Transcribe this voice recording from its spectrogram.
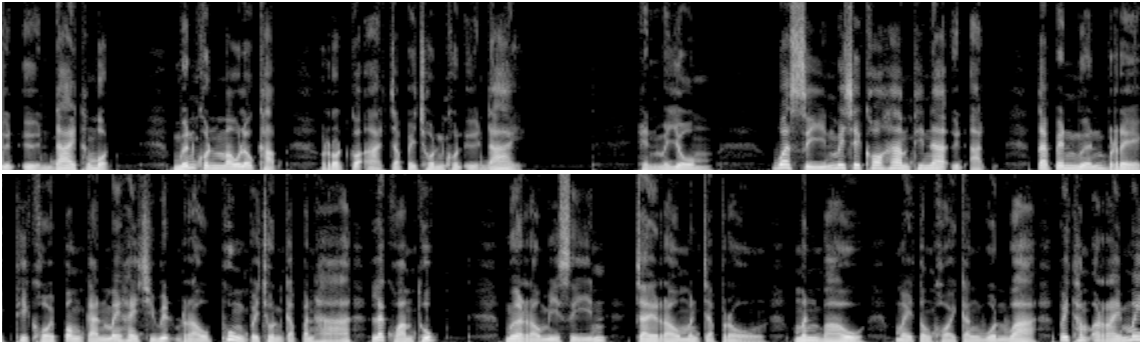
อื่นๆ ได้ทั้งหมด เหมือนคนเมาแล้วขับ รถก็อาจจะไปชนคนอื่นได้ เห็นไหมโยม ว่าศีลไม่ใช่ข้อห้ามที่น่าอึดอัด แต่เป็นเหมือนเบรกที่คอยป้องกันไม่ให้ชีวิตเราพุ่งไปชนกับปัญหาและความทุกข์ เมื่อเรามีศีล ใจเรามันจะโปร่ง มันเบา ไม่ต้องคอยกังวลว่าไปทำอะไรไม่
